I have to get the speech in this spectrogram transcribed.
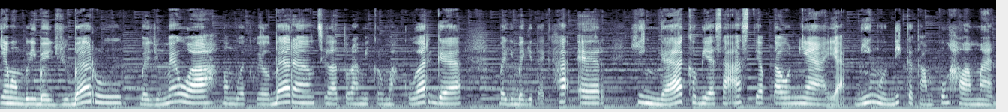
yang membeli baju baru, baju mewah, membuat kue lebaran, silaturahmi ke rumah keluarga, bagi-bagi THR, hingga kebiasaan setiap tahunnya, yakni mudik ke kampung halaman.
